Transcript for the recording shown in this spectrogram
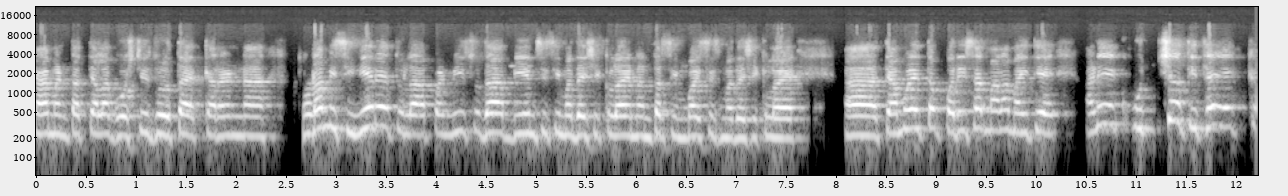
काय म्हणतात त्याला गोष्टी जुळतायत. कारण थोडा मी सिनियर आहे तुला पण मी सुद्धा बीएमसीसी मध्ये शिकलोय नंतर सिम्बॉयसिसमध्ये शिकलोय. त्यामुळे तो परिसर मला माहिती आहे. आणि एक उच्च तिथे एक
